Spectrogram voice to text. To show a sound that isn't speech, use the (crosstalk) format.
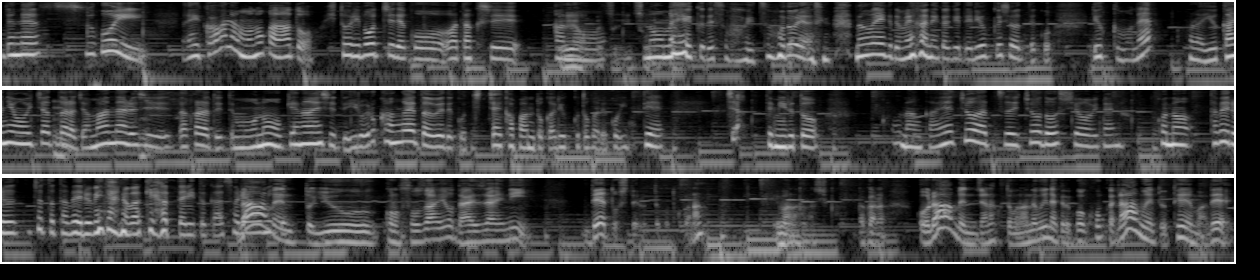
でねすごいいかがなものかなと。一人ぼっちでこう私あの、別にいつも。ノーメイクでそういつも通りなんです。けどノーメイクで眼鏡かけてリュック背負ってこうリュックもねほら床に置いちゃったら邪魔になるし、だからといって物を置けないしっていろいろ考えた上でこうちっちゃいカバンとかリュックとかでこう行ってチャッて見るとこうなんか「え超暑い超どうしよう」みたいな。この食べるちょっと食べるみたいなわけあったりとかそれラーメンというこの素材を題材にデートしてるってことかな？今の話は。だから、こうラーメンじゃなくても何でもいいんだけど、こう今回ラーメンというテーマで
